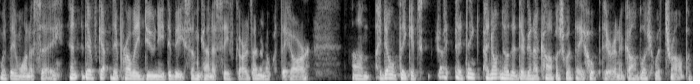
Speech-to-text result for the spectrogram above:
what they want to say. And they've got they probably do need to be some kind of safeguards. I don't know what they are. Um, i don't think it's I, I think i don't know that they're going to accomplish what they hope they're going to accomplish with trump.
